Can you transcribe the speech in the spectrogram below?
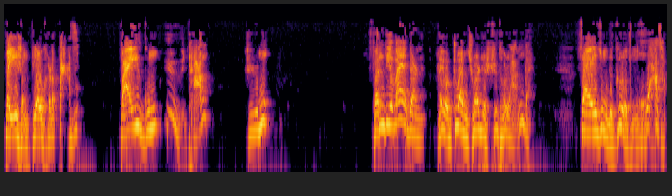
碑上雕刻了大字。白宫玉堂之墓，坟地外边呢还有转圈的石头栏杆，栽种的各种花草，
